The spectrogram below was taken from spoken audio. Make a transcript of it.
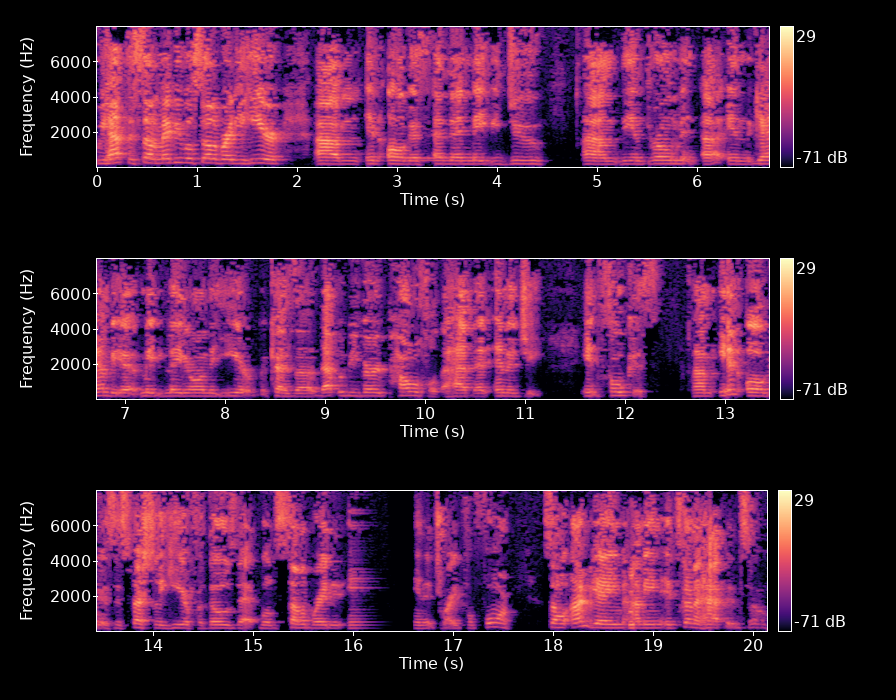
we have to celebrate. Maybe we'll celebrate it here um, in August, and then maybe do um, the enthronement uh, in the Gambia maybe later on the year because uh, that would be very powerful to have that energy in focus um, in August, especially here for those that will celebrate it in, in its rightful form. So I'm game. I mean, it's going to happen. So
